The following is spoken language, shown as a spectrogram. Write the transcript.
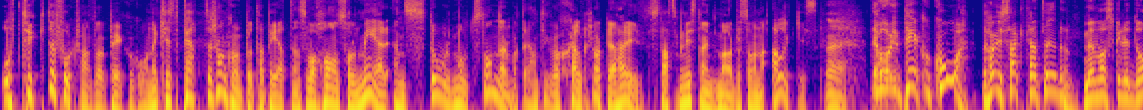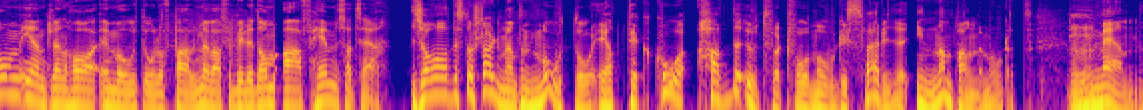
och tyckte fortfarande att det var PKK. När Christer Pettersson kom upp på tapeten så var Hans Holmér en stor motståndare mot det. Han tyckte det var självklart, det här är statsministern inte mördats av en alkis. Nej. Det var ju PKK, det har jag ju sagt hela tiden. Men vad skulle de egentligen ha emot Olof Palme? Varför ville de af hem så att säga? Ja, det största argumentet mot då är att PKK hade utfört två mord i Sverige innan Palmemordet. Men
